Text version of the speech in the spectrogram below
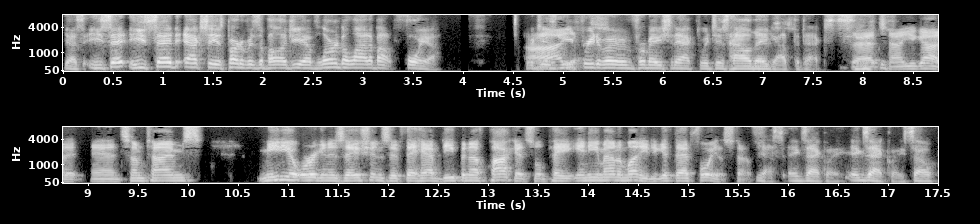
Yes, he said. He said actually, as part of his apology, I've learned a lot about FOIA, which ah, is the yes. Freedom of Information Act, which is how yes. they got the texts. That's how you got it. And sometimes media organizations, if they have deep enough pockets, will pay any amount of money to get that FOIA stuff. Yes, exactly, exactly. So,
